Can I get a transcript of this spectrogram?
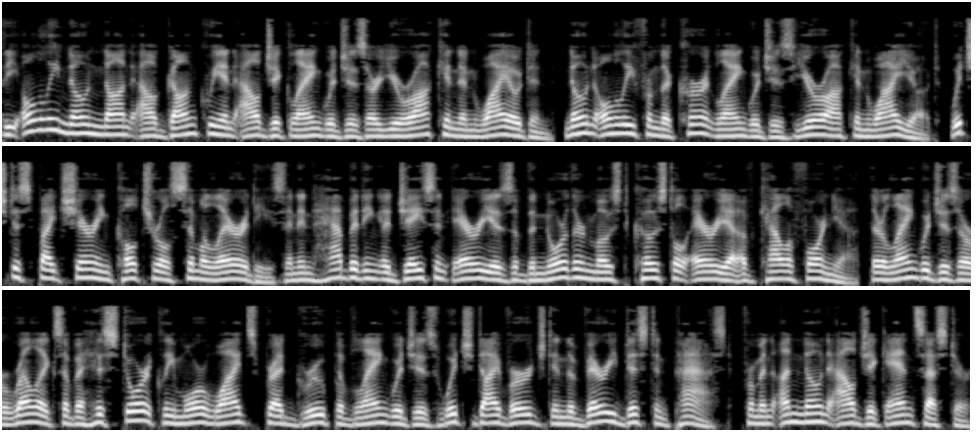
The only known non-Algonquian Algic languages are Yurok and Wyotan, known only from the current languages Yurok and Wiyot, which despite sharing cultural similarities and inhabiting adjacent areas of the northernmost coastal area of California, their languages are relics of a historically more widespread group of languages which diverged in the very distant past. From an unknown Algic ancestor,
